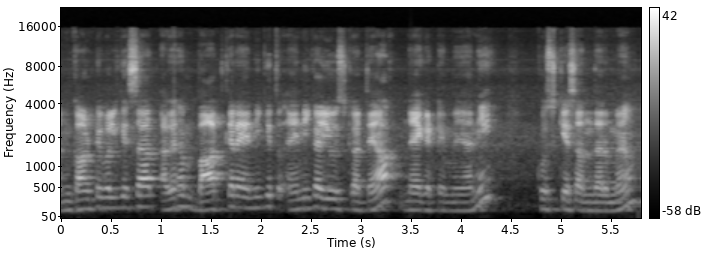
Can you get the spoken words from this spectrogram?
अनकाउंटेबल के साथ। अगर हम बात करें एनी की तो एनी का यूज़ करते हैं आप नेगेटिव में, यानी कुछ के संदर्भ में हम।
